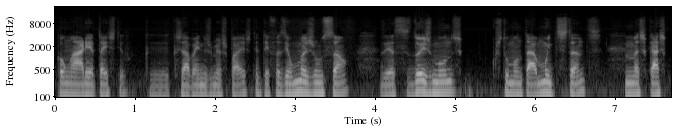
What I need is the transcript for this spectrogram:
com a área têxtil, que, que já vem dos meus pais. Tentei fazer uma junção desses dois mundos que costumam estar muito distantes, mas que acho que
